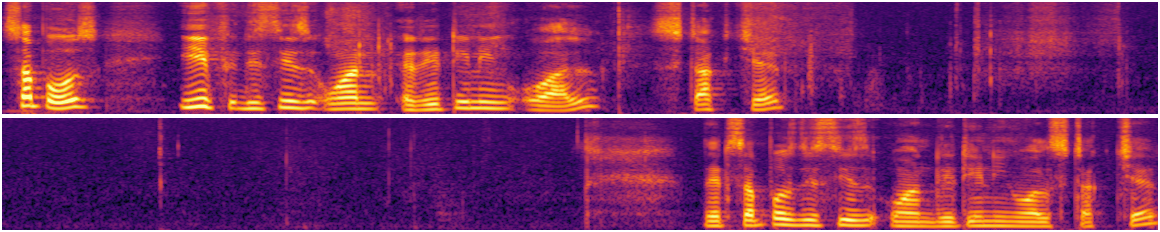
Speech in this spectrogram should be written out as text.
Suppose, if this is one retaining wall structure that suppose this is one retaining wall structure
